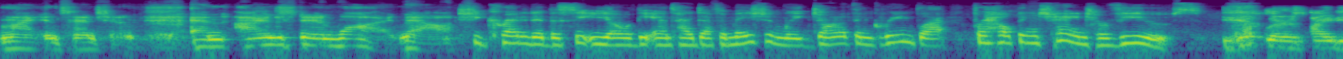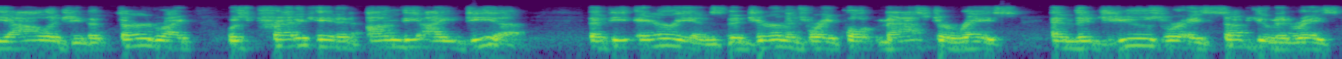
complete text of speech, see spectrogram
my intention. And I understand why now. She credited the CEO of the Anti Defamation League, Jonathan Greenblatt, for helping change her views. Hitler's ideology, the Third Reich, was predicated on the idea that the Aryans, the Germans, were a quote master race and the Jews were a subhuman race.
